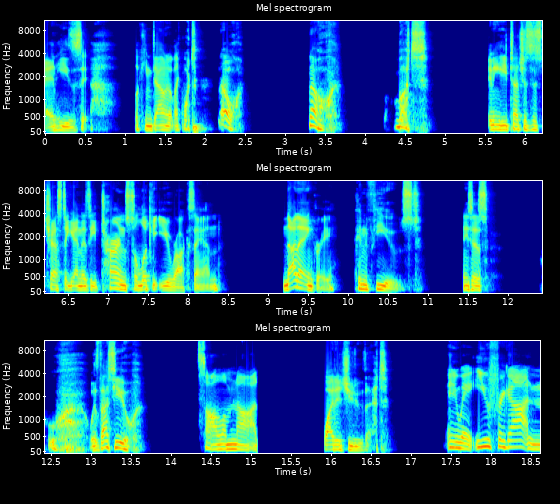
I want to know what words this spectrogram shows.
and he's looking down at it like what? No. No. But and he touches his chest again as he turns to look at you, Roxanne. Not angry, confused. And he says, Was that you? Solemn nod. Why did you do that? Anyway, you've forgotten.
